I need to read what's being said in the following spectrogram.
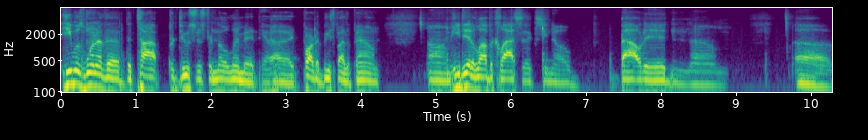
he was one of the the top producers for No Limit, Yeah. uh, part of Beats by the Pound. Um, he did a lot of the classics, you know, Bout It and um, uh,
